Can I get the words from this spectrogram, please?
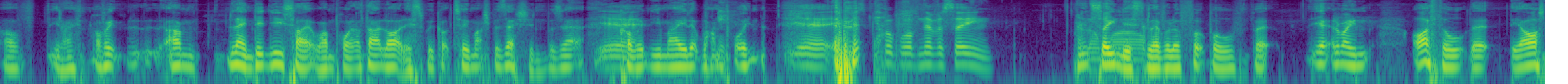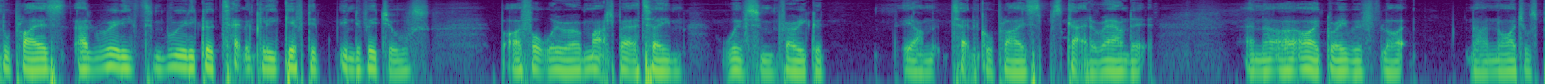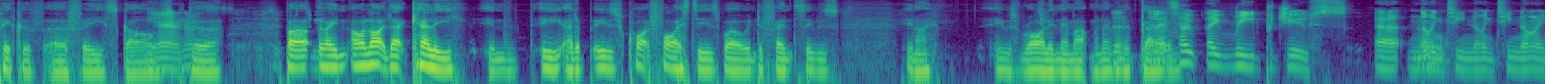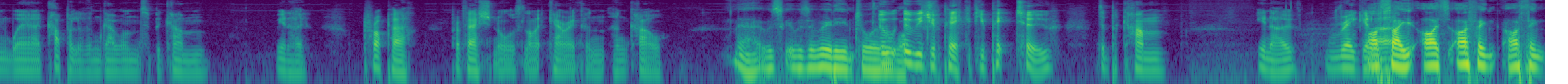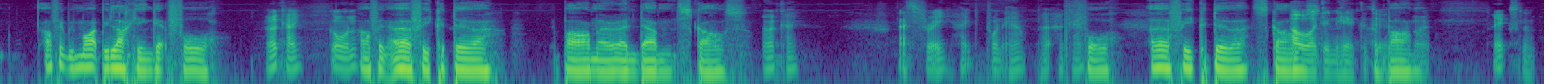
Of you know, I think um, Len, didn't you say at one point? I don't like this. We've got too much possession. Was that a Yeah. comment you made at one point? Yeah, it was football I've never seen. I haven't long seen this level of football, but yeah, I mean, I thought that the Arsenal players had really some really good technically gifted individuals, but I thought we were a much better team with some very good um, technical players scattered around it. And uh, I, I agree with like no, Nigel's pick of Earthy, Scarles, yeah, no. Kodua. it's- it's- But I mean, I like that Kelly. In the, he had a, he was quite feisty as well in defence. He was, you know, he was riling them up whenever they go. let's hope they reproduce uh, 1999, where a couple of them go on to become, you know, proper professionals like Carrick and, and Cole. Yeah, it was it was a really enjoyable. Who, who would you pick if you picked two to become, you know, regular? I'd say I I think I think I think we might be lucky and get four. Okay, go on. I think Earthy could do a Barmer and um, Scarles Okay, that's three. Hate to point it out, but okay. four. Earthy could do a Scarles. Oh, I didn't hear. Could do it. Obama. Right. Excellent.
